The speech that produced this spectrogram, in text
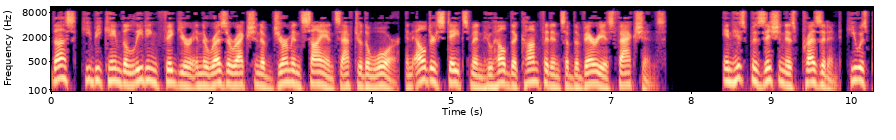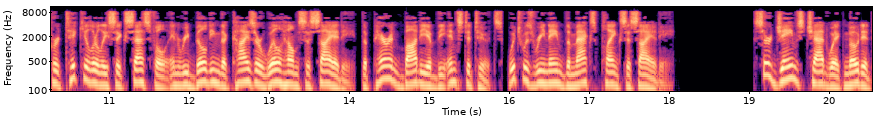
Thus, he became the leading figure in the resurrection of German science after the war, an elder statesman who held the confidence of the various factions. In his position as president, he was particularly successful in rebuilding the Kaiser Wilhelm Society, the parent body of the institutes, which was renamed the Max Planck Society. Sir James Chadwick noted,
